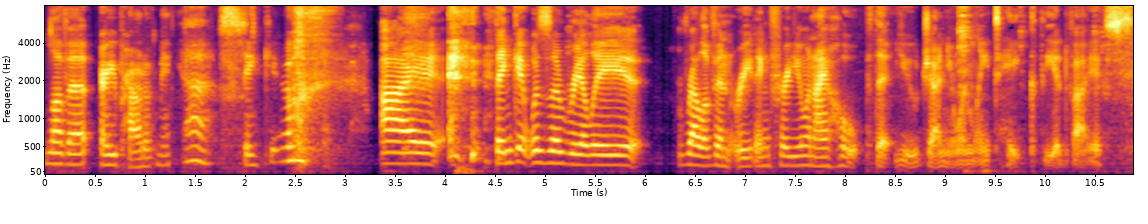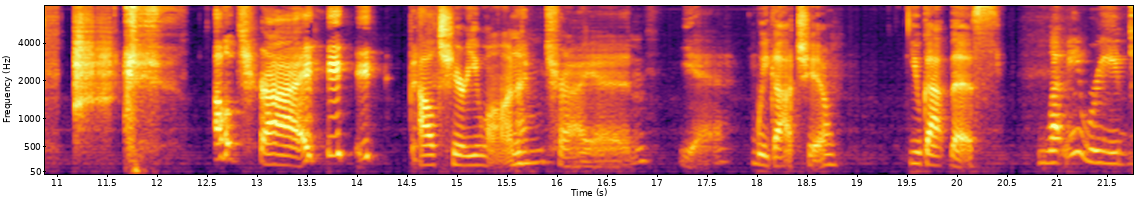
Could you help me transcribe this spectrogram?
Love it. Are you proud of me? Yes. Thank you. I think it was a really relevant reading for you, and I hope that you genuinely take the advice. I'll try. I'll cheer you on. I'm trying. Yeah. We got you. You got this. Let me read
